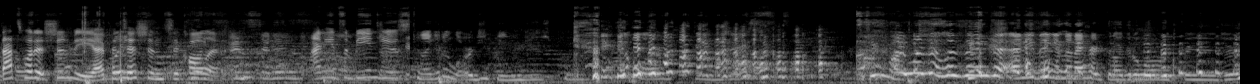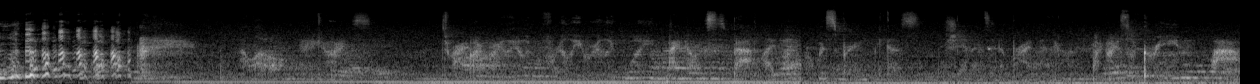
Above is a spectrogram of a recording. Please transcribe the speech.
That's what it should be. I petitioned to call it. Instead of, I need some bean juice. can I get a large bean juice, please? I wasn't listening to anything and then I heard, can I get a large bean juice? Hey guys, it's Riley. I really look really, really white. I know this is bad lighting. We're whispering because Shannon's in a private. My eyes look green. Wow.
